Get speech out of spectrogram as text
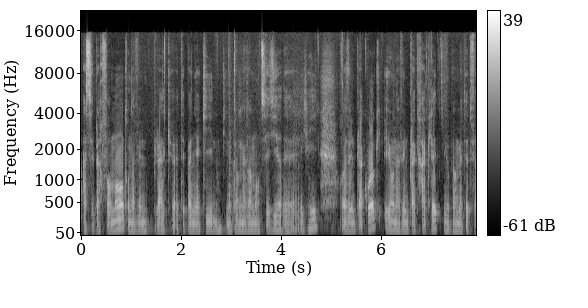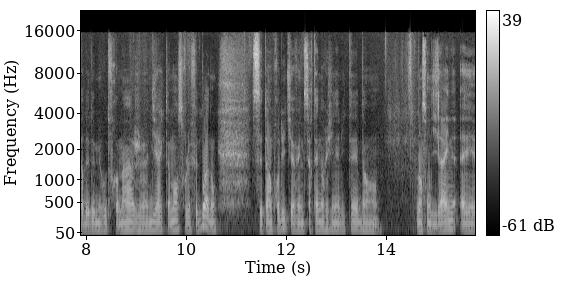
assez performante. On avait une plaque euh, teppanyaki, donc qui nous permet vraiment de saisir des, grilles. On avait une plaque wok et on avait une plaque raclette qui nous permettait de faire des demi-roues de fromage directement sur le feu de bois. Donc c'est un produit qui avait une certaine originalité dans dans son design et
